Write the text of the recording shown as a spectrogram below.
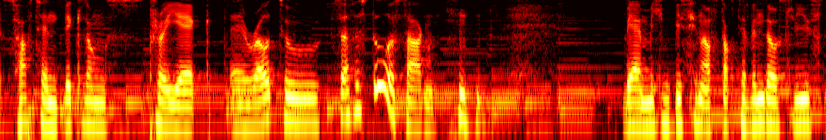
Softwareentwicklungsprojekt äh, Road to Surface Duo sagen. Wer mich ein bisschen auf Dr. Windows liest,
